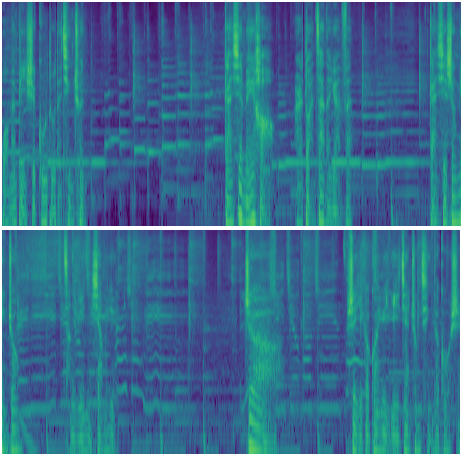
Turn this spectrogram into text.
我们彼时孤独的青春。感谢美好而短暂的缘分，感谢生命中曾与你相遇。这是一个关于一见钟情的故事。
